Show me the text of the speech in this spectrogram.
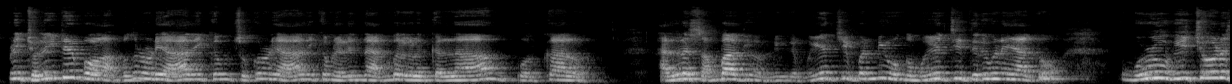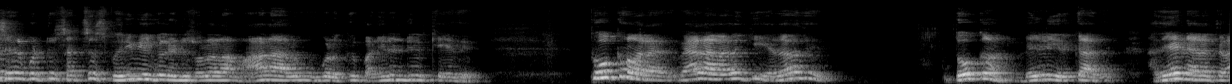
இப்படி சொல்லிக்கிட்டே போகலாம். புதனுடைய ஆதிக்கம் சுக்கரனுடைய ஆதிக்கம் நிறைந்த அன்பர்களுக்கெல்லாம் பொற்காலம். நல்ல சம்பாத்தியம். நீங்கள் முயற்சி பண்ணி உங்கள் முயற்சி திருவினையாக்கும் முழு வீச்சோடு செயல்பட்டு சக்ஸஸ் பெறுவீர்கள் என்று சொல்லலாம். ஆனாலும் உங்களுக்கு பன்னிரெண்டில் கேது. தூக்கம் வராது. வேலை வேலைக்கு ஏதாவது தூக்கம் டெய்லி இருக்காது. அதே நேரத்தில்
